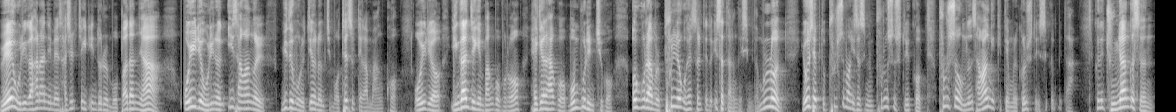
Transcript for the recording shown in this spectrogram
왜 우리가 하나님의 사실적인 인도를 못 받았냐? 오히려 우리는 이 상황을 믿음으로 뛰어넘지 못했을 때가 많고 오히려 인간적인 방법으로 해결하고 몸부림치고 억울함을 풀려고 했을 때도 있었다는 것입니다. 물론 요셉도 풀 수만 있었으면 풀었을 수도 있고 풀 수 없는 상황이었기 때문에 그럴 수도 있을 겁니다. 근데 중요한 것은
